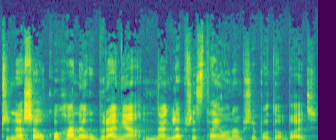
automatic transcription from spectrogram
czy nasze ukochane ubrania nagle przestają nam się podobać?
